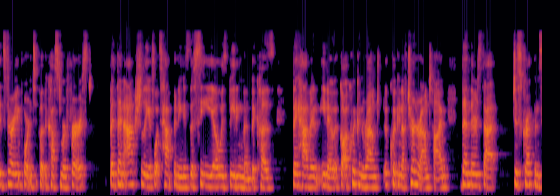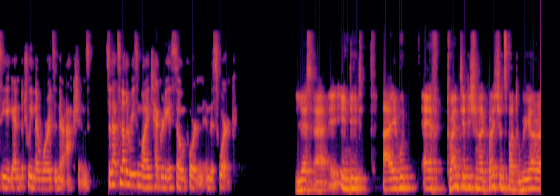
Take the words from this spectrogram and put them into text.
it's very important to put the customer first. But then actually, if what's happening is the CEO is beating them because they haven't, you know, got a quick and round, a quick enough turnaround time, then there's that discrepancy again between their words and their actions. So that's another reason why integrity is so important in this work. Yes, uh, indeed. I would have 20 additional questions, but we are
